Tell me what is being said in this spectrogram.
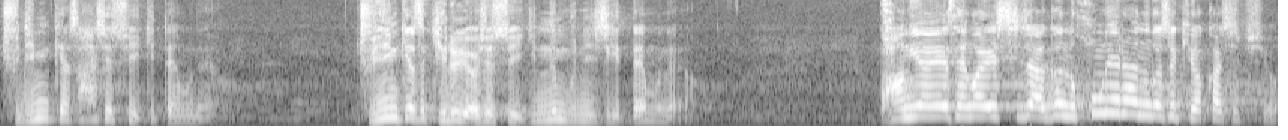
주님께서 하실 수 있기 때문에요. 주님께서 길을 여실 수 있는 분이시기 때문에요. 광야의 생활의 시작은 홍해라는 것을 기억하십시오.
